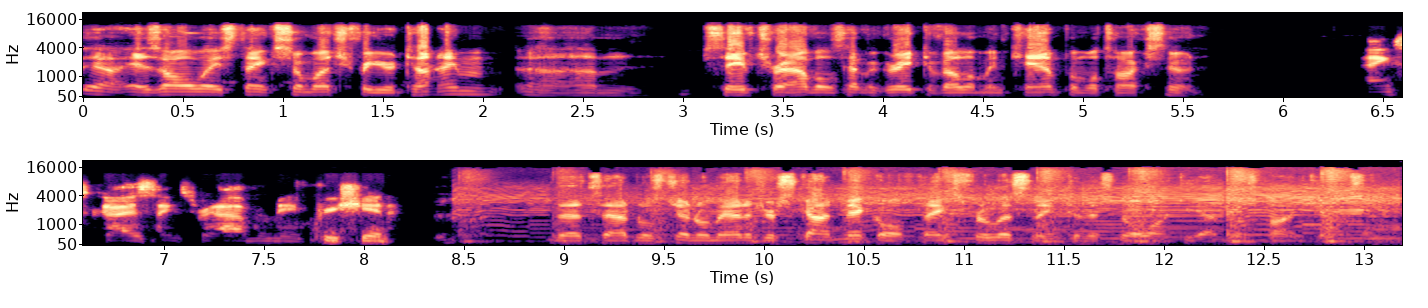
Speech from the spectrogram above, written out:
yeah, as always, thanks so much for your time. Um, safe travels. Have a great development camp, and we'll talk soon. Thanks, guys. Thanks for having me. Appreciate it. That's Admirals General Manager Scott Nichol. Thanks for listening to this Milwaukee Admirals podcast.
